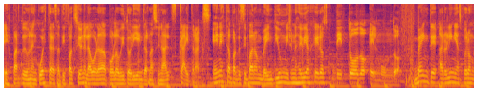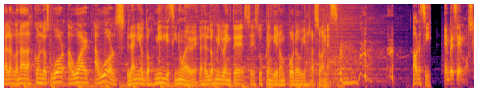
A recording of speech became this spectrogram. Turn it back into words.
es parte de una encuesta de satisfacción elaborada por la auditoría internacional Skytrax. En esta participaron 21 millones de viajeros de todo el mundo. 20 aerolíneas fueron galardonadas con los World Award Awards del año 2019. Las del 2020 se suspendieron por obvias razones. Ahora sí, empecemos.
